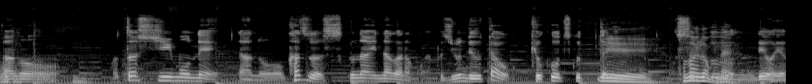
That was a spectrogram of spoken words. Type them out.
あのうん。私もね、あの、数は少ないながらも、やっぱ自分で歌を、曲を作ったりする部分ではや,、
